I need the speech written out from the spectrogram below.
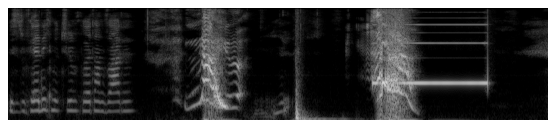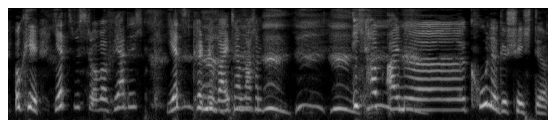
Bist du fertig mit Schimpfwörtern sagen? Nein! Okay, jetzt bist du aber fertig. Jetzt können wir weitermachen. Ich habe eine coole Geschichte.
